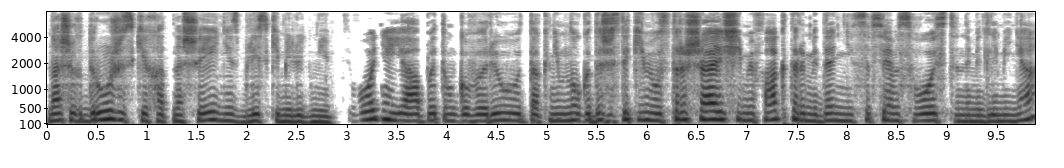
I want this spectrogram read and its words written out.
наших дружеских отношений с близкими людьми. Сегодня я об этом говорю так немного даже с такими устрашающими факторами, да, не совсем свойственными для меня,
